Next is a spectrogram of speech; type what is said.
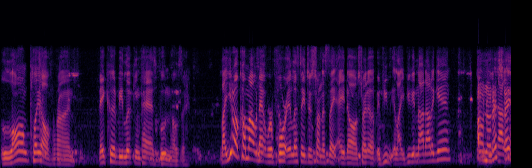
long playoff run, they could be looking past Budenholzer. Like you don't come out with that report unless they're just trying to say, "Hey, dog, straight up, if you like, if you get knocked out again." Oh, no, that's knocked out at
